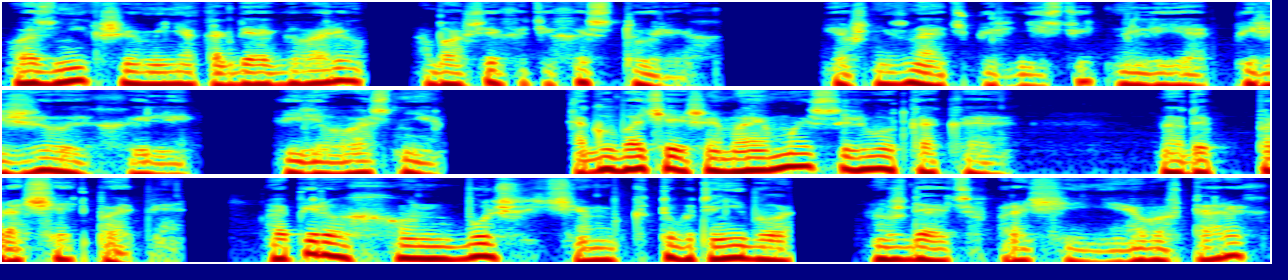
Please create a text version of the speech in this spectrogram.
возникшей у меня, когда я говорил обо всех этих историях. Я уж не знаю теперь, действительно ли я пережил их или видел во сне. А глубочайшая моя мысль вот какая. Надо прощать папе. Во-первых, он больше, чем кто бы то ни было, нуждается в прощении. А во-вторых,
